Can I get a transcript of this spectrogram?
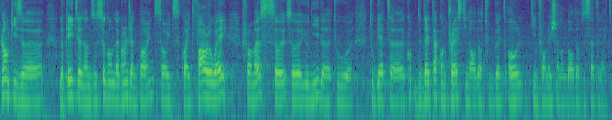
Planck is uh, located on the second Lagrangian point, so it's quite far away from us. So, so you need uh, to, uh, to get uh, the data compressed in order to get all the information on board of the satellite.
